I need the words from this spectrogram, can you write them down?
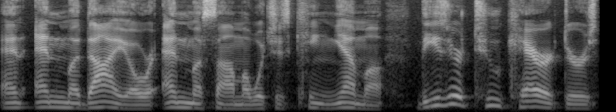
and Enma Daio, or Enma-sama, which is King Yemma. These are two characters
